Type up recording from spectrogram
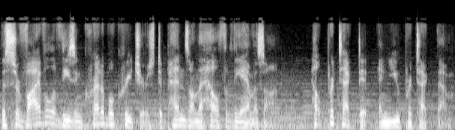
the survival of these incredible creatures depends on the health of the Amazon. Help protect it and you protect them.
